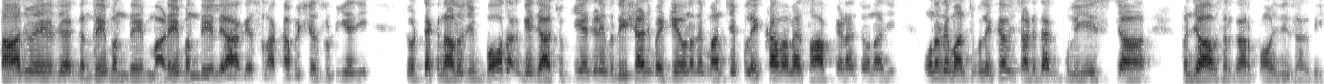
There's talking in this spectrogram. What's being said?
ਤਾਂ ਜੋ ਇਹੋ ਜਿਹੇ ਗੰਦੇ ਬੰਦੇ ਮਾੜੇ ਬੰਦੇ ਲਿਆ ਕੇ ਸਲਾਖਾਂ ਪਿੱਛੇ ਸੁੱਟੀਏ ਜੀ ਕਿ ਉਹ ਟੈਕਨੋਲੋਜੀ ਬਹੁਤ ਅੱਗੇ ਜਾ ਚੁੱਕੀ ਹੈ ਜਿਹੜੇ ਵਿਦੇਸ਼ਾਂ 'ਚ ਬੈਠੇ ਆ, ਉਹਨਾਂ ਦੇ ਮਨ 'ਚ ਭੁਲੇਖਾ ਵਾ ਮੈਂ ਸਾਫ਼ ਕਹਿਣਾ ਚਾਹੁੰਦਾ ਜੀ ਉਹਨਾਂ ਦੇ ਮਨ 'ਚ ਭੁਲੇਖਾ ਵੀ ਸਾਡੇ ਤੱਕ ਪੁਲਿਸ ਜਾਂ ਪੰਜਾਬ ਸਰਕਾਰ ਪਹੁੰਚ ਨਹੀਂ ਸਕਦੀ।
